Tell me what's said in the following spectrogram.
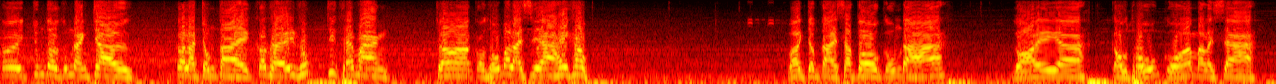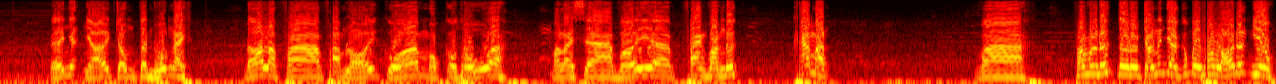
tôi chúng tôi cũng đang chờ coi là trọng tài có thể rút chiếc thẻ vàng cho cầu thủ Malaysia hay không. Vâng trọng tài Sato cũng đã gọi uh, cầu thủ của Malaysia để nhắc nhở trong tình huống này. Đó là pha phạm lỗi của một cầu thủ uh, Malaysia với uh, Phan Văn Đức khá mạnh. Và Phan Văn Đức từ đầu trận đến giờ cũng bị phong lỗi rất nhiều.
